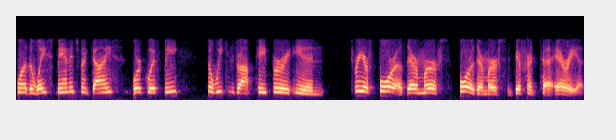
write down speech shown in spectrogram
one of the waste management guys work with me, so we can drop paper in three or four of their MRFs, four of their MRFs in different uh, areas.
